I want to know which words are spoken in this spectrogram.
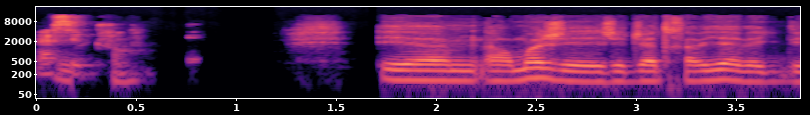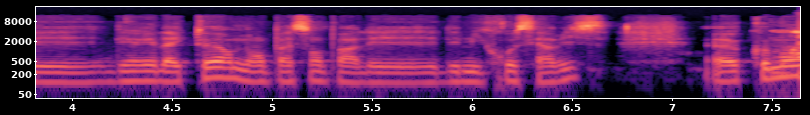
là, c'est plus et euh, alors moi, j'ai déjà travaillé avec des, des, rédacteurs, mais en passant par les, des microservices. Euh, comment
